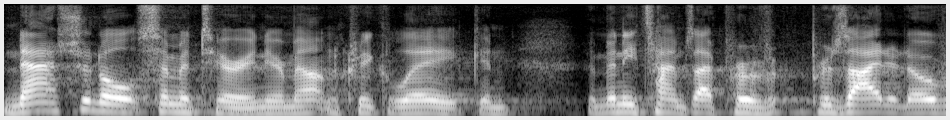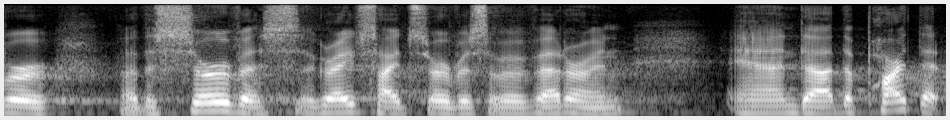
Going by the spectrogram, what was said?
National Cemetery near Mountain Creek Lake and many times I've presided over uh, the service, the graveside service of a veteran. And uh, the part that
